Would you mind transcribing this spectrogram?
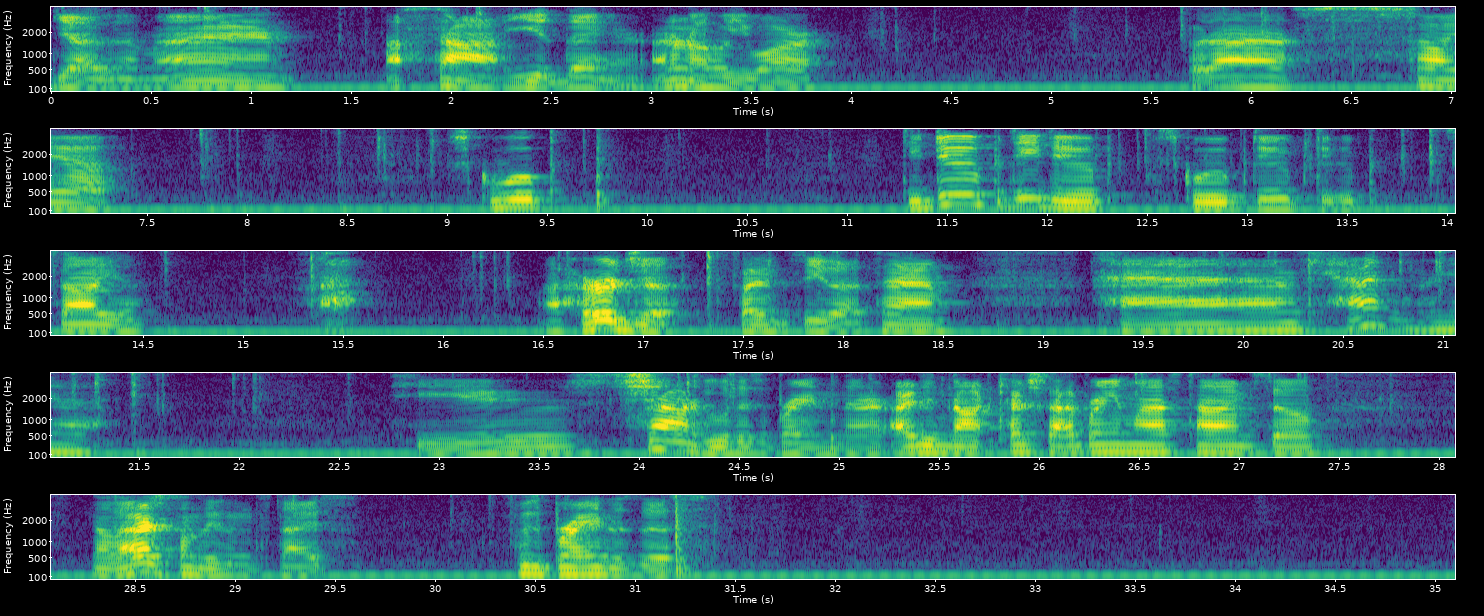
Yeah, man. I saw you there. I don't know who you are. But I saw you. Scoop. Dee doop dee doop. Scoop doop doop. Saw you. I heard you. If I didn't see that time. For you. Here's Sean. Ooh, there's a brain in there. I did not catch that brain last time, so now that is something that's nice. Whose brain is this?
